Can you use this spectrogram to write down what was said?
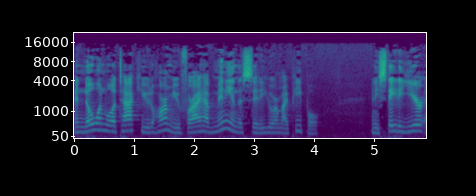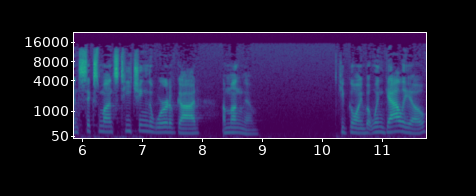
and no one will attack you to harm you, for I have many in this city who are my people. And he stayed a year and six months teaching the word of God among them. Let's keep going. But when Gallio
